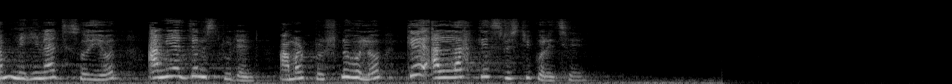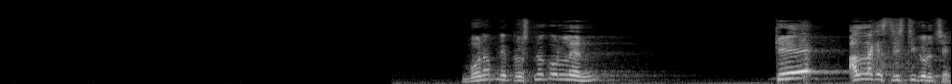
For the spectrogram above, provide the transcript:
নাম মেহিনাজ সৈয়দ। আমি একজন স্টুডেন্ট আমার প্রশ্ন হলো, কে আল্লাহকে সৃষ্টি করেছে? বোন, আপনি প্রশ্ন করলেন, কে আল্লাহকে সৃষ্টি করেছে?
